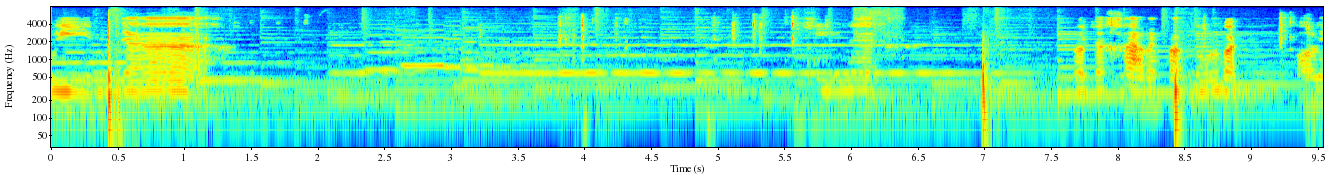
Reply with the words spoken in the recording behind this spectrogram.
วีนจ้าโอเคเนี่ยเราจะฆ่าไปฝั่งนู้นก่อน เพราะเล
